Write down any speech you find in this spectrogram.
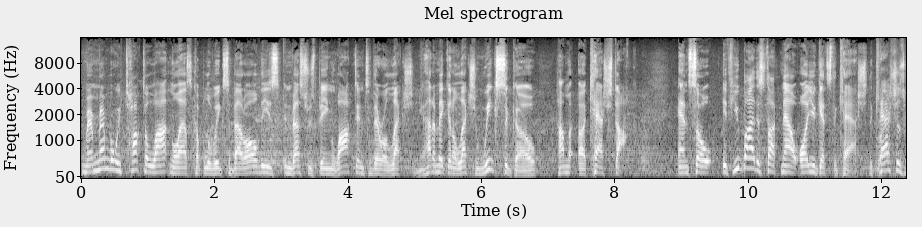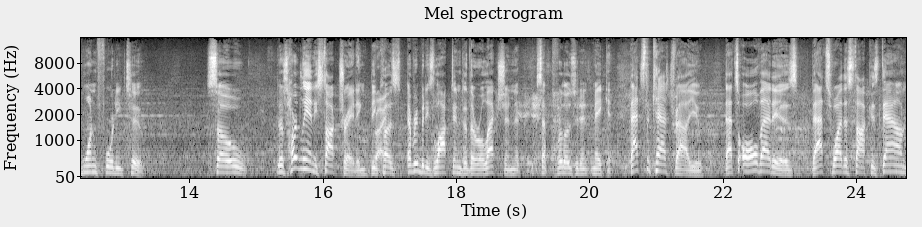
Remember, we've talked a lot in the last couple of weeks about all these investors being locked into their election. You had to make an election weeks ago, how uh, cash stock. And so if you buy the stock now, all you get's the cash. The cash is 142. So there's hardly any stock trading because everybody's locked into their election except for those who didn't make it. That's the cash value. That's all that is. That's why the stock is down.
